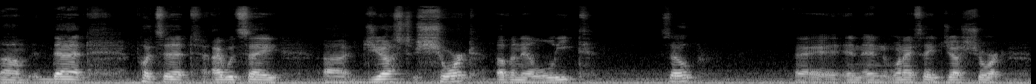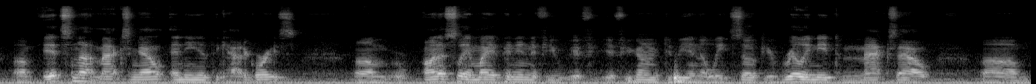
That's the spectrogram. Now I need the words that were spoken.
Um, that puts it, I would say, uh, just short of an elite soap. Uh, and, and when I say just short, um, it's not maxing out any of the categories. Um, honestly, in my opinion, if you if if you're going to be an elite soap, you really need to max out um,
